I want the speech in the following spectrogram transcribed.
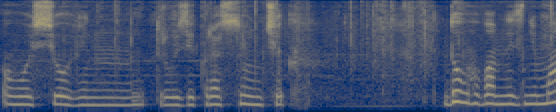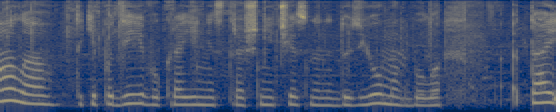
Ось він, друзі, красунчик. Довго вам не знімала. Такі події в Україні страшні, чесно, не до зйомок було. Та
